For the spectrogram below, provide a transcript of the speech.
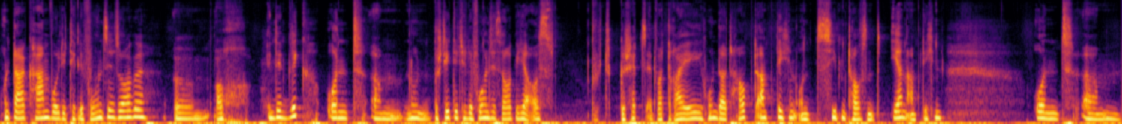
Und da kam wohl die Telefonseelsorge ähm, auch in den Blick. Und ähm, nun besteht die Telefonseelsorge ja aus geschätzt etwa 300 Hauptamtlichen und 7000 Ehrenamtlichen. Und ähm,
